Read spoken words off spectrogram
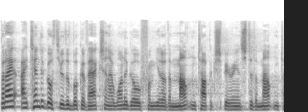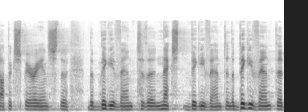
But I, I, tend to go through the book of Acts and I want to go from, you know, the mountaintop experience to the mountaintop experience, the, the big event to the next big event. And the big event that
